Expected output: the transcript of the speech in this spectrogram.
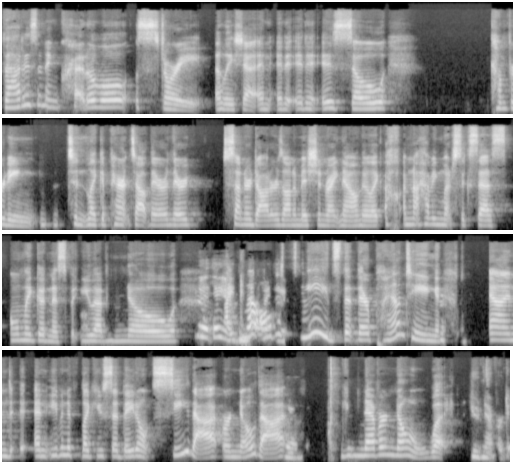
That is an incredible story, Alysha, and it, it, it is so comforting to like a parents out there and their son or daughter's on a mission right now and they're like oh, i'm not having much success. Oh my goodness but you have no yeah, they have idea no all the seeds that they're planting. And and even if like you said they don't see that or know that yeah. you never know what you never do.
